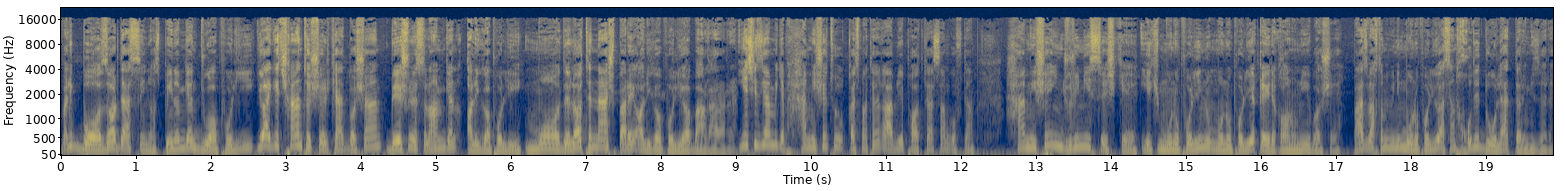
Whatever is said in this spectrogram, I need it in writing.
ولی بازار دست ایناست. به اینا میگن دوآپولی یا اگه چند تا شرکت باشن بهشون اصطلاحا میگن آلیگاپولی. معادلات نش برای آلیگاپولیا برقراره. یه چیزی هم بگم همیشه تو قسمت های قبلی پادکست هم گفتم همیشه اینجوری نیستش که یک مونوپولی مونوپولی غیر قانونی باشه. بعض وقتا می‌بینیم مونوپولی اصلا خود دولت داره می‌ذاره.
